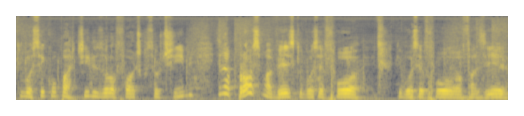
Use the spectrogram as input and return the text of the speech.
que você compartilhe os holofotes com o seu time e na próxima vez que você for que você for fazer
